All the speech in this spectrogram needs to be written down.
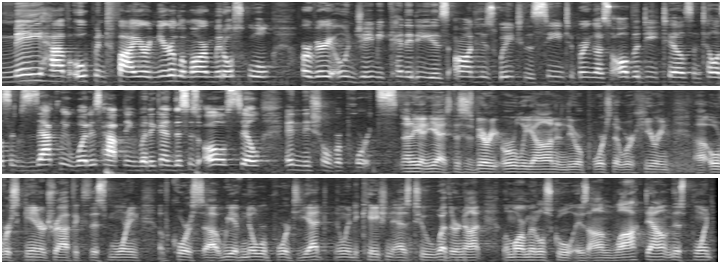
may have opened fire near Lamar Middle School. Our very own Jamie Kennedy is on his way to the scene to bring us all the details and tell us exactly what is happening. But again, this is all still initial reports. And again, yes, this is very early on in the reports that we're hearing uh, over scanner traffic this morning. Of course, uh, we have no reports yet, no indication as to whether or not Lamar Middle School is on lockdown at this point.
